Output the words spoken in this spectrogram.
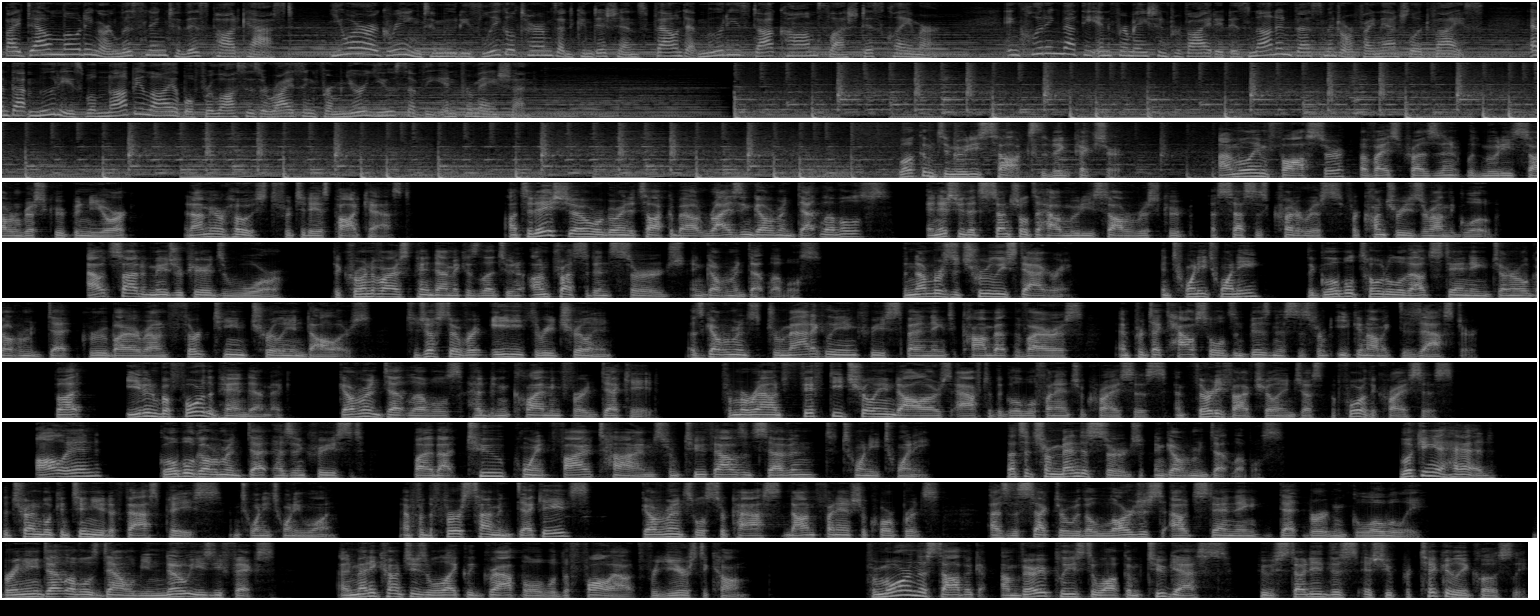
By downloading or listening to this podcast, you are agreeing to Moody's legal terms and conditions found at moodys.com/disclaimer, including that the information provided is not investment or financial advice, and that Moody's will not be liable for losses arising from your use of the information. Welcome to Moody's Talks, the big picture. I'm William Foster, a vice president with Moody's Sovereign Risk Group in New York, and I'm your host for today's podcast. On today's show, we're going to talk about rising government debt levels, an issue that's central to how Moody's Sovereign Risk Group assesses credit risks for countries around the globe. Outside of major periods of war, the coronavirus pandemic has led to an unprecedented surge in government debt levels. The numbers are truly staggering. In 2020, the global total of outstanding general government debt grew by around $13 trillion to just over 83 trillion as governments dramatically increased spending to combat the virus and protect households and businesses from economic disaster. But even before the pandemic, government debt levels had been climbing for a decade, from around $50 trillion after the global financial crisis and 35 trillion just before the crisis. All in, global government debt has increased by about 2.5 times from 2007 to 2020. That's a tremendous surge in government debt levels. Looking ahead, the trend will continue at a fast pace in 2021. And for the first time in decades, governments will surpass non-financial corporates as the sector with the largest outstanding debt burden globally. Bringing debt levels down will be no easy fix, and many countries will likely grapple with the fallout for years to come. For more on this topic, I'm very pleased to welcome two guests who've studied this issue particularly closely.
